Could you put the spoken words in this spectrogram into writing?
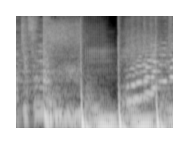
One, two.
